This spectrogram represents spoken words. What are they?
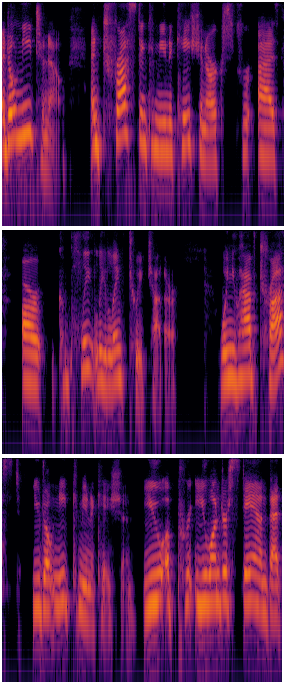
I don't need to know. And trust and communication are as are completely linked to each other. When you have trust, you don't need communication. You you understand that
